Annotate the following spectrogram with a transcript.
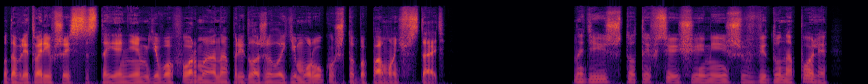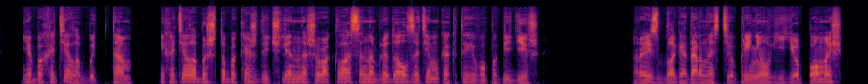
Удовлетворившись состоянием его формы, она предложила ему руку, чтобы помочь встать. «Надеюсь, что ты все еще имеешь в виду на поле. Я бы хотела быть там, и хотела бы, чтобы каждый член нашего класса наблюдал за тем, как ты его победишь». Рэй с благодарностью принял ее помощь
